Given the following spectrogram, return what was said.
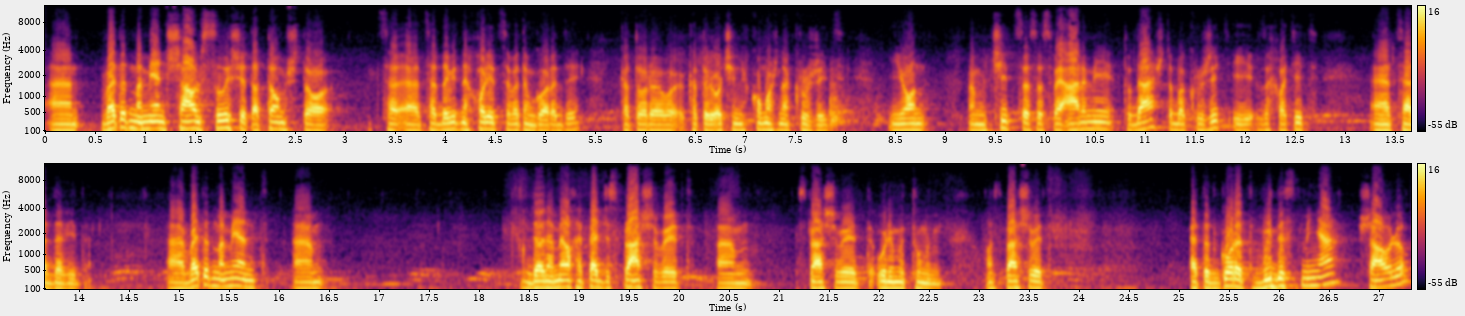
Эм, в этот момент Шауль слышит о том, что царь, э, Давид находится в этом городе, который, который очень легко можно окружить. И он мчится со своей армией туда, чтобы окружить и захватить э, царь Давида. Э, в этот момент э, Давид Амелх опять же спрашивает, э, спрашивает Урим и Тумим. Он спрашивает, этот город выдаст меня, Шаулю?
